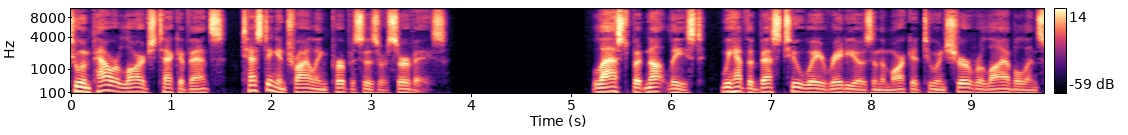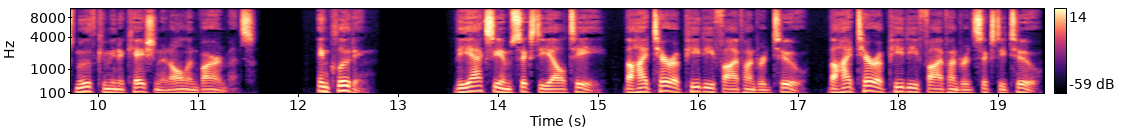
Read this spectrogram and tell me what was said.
to empower large tech events, testing and trialing purposes or surveys. Last but not least, we have the best two way radios in the market to ensure reliable and smooth communication in all environments. Including the Axiom 60LT, the Hytera PD502, the Hytera PD562,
